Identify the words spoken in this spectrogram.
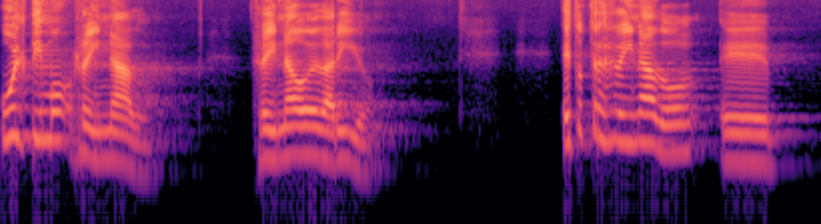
Último reinado, reinado de Darío. Estos tres reinados, eh,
